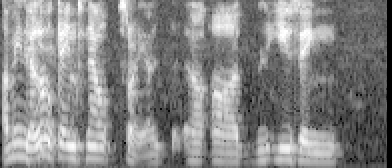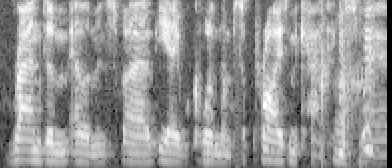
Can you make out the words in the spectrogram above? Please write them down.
I mean, Yeah, a lot you- of games now, sorry, uh, are, are using random elements. Uh, EA were calling them surprise mechanics, where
